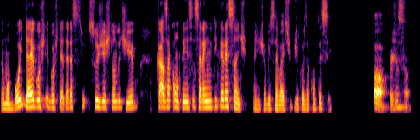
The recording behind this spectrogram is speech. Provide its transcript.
É uma boa ideia, gostei, gostei até dessa sugestão do Diego. Caso aconteça, será muito interessante a gente observar esse tipo de coisa acontecer. Ó, oh, veja só.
